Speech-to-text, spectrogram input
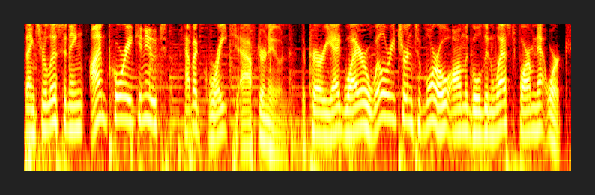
Thanks for listening. I'm Corey Canute. Have a great afternoon. The Prairie Ag Wire will return tomorrow on the Golden West Farm Network.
